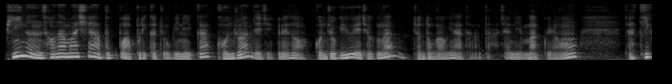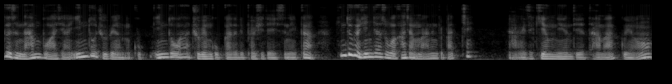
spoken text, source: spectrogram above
B는 서남아시아 북부 아프리카 쪽이니까 건조한 대지. 그래서 건조 기후에 적응한 전통가옥이 나타난다. 자 니은 맞고요. 자, 디귿은 남부아시아, 인도 주변 국, 인도와 주변 국가들이 표시되어 있으니까 힌두교 신자 수가 가장 많은 게 맞지? 자, 그래서 기억 니은 뒤에 다 맞고요.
